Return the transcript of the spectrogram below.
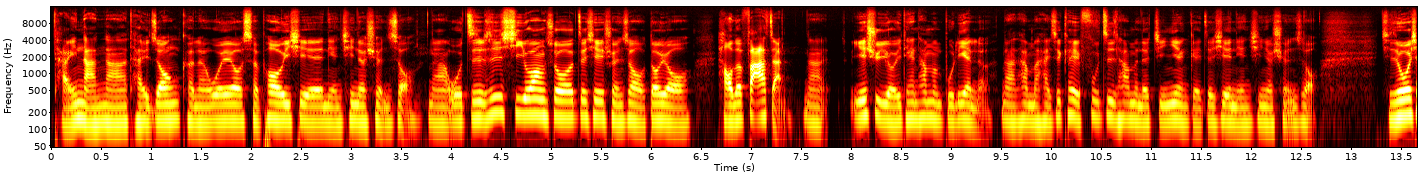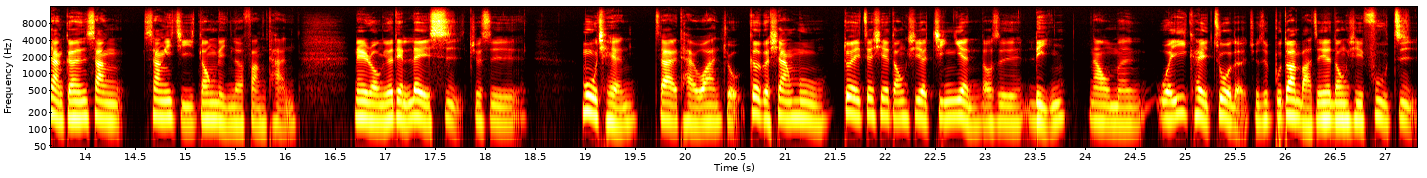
台南啊、台中，可能我也有 support 一些年轻的选手。那我只是希望说，这些选手都有好的发展。那也许有一天他们不练了，那他们还是可以复制他们的经验给这些年轻的选手。其实我想跟上上一集东林的访谈内容有点类似，就是目前在台湾就各个项目对这些东西的经验都是零，那我们唯一可以做的就是不断把这些东西复制，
